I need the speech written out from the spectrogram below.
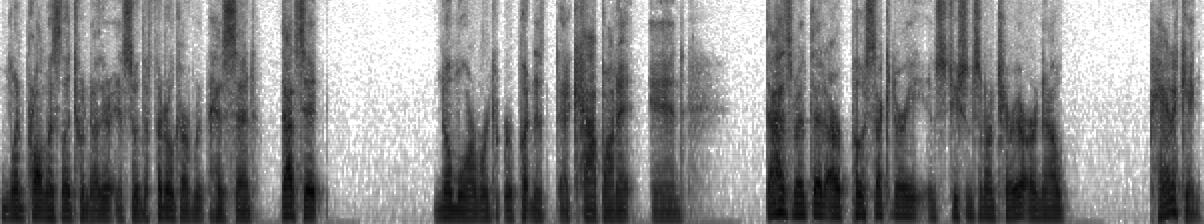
One problem has led to another, and so the federal government has said, "That's it, no more. We're we're putting a, a cap on it," and that has meant that our post secondary institutions in Ontario are now panicking.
